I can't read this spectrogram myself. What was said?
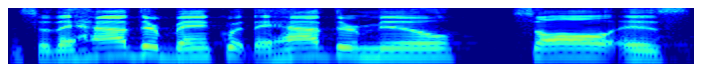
And so they have their banquet, they have their meal. Saul is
